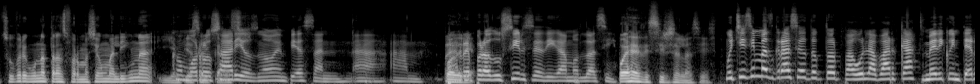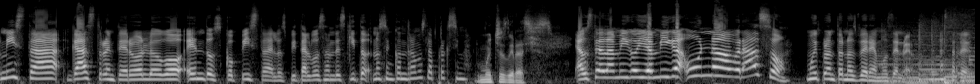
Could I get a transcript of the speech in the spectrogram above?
sufren una transformación maligna y Como empieza el cáncer. rosarios, ¿no? Empiezan a Podría. reproducirse, digámoslo así. Puede decírselo así. Muchísimas gracias, doctor Paula Barca, médico internista, gastroenterólogo, endoscopista del Hospital Bozán de Esquito. Nos encontramos la próxima. Muchas gracias. A usted, amigo y amiga, un abrazo. Muy pronto nos veremos de nuevo. Hasta luego.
